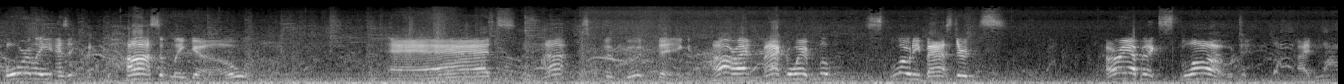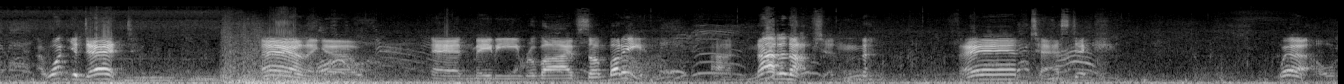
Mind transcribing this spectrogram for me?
poorly as it could possibly go. That's not a good thing. Alright, back away from the explodey bastards. Hurry up and explode. I, I want you dead. There they go. And maybe revive somebody. Uh, not an option. Fantastic. Well,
